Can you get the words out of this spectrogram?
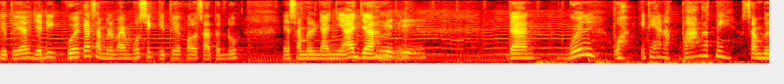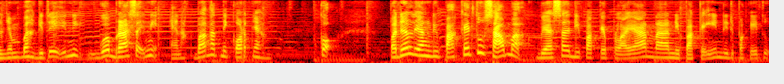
gitu ya jadi gue kan sambil main musik gitu ya kalau saat teduh ya sambil nyanyi aja gitu ya. Dan gue nih wah ini enak banget nih sambil nyembah gitu ya. Ini gue berasa ini enak banget nih chordnya kok? Padahal yang dipakai tuh sama. Biasa dipakai pelayanan dipakai ini dipakai itu.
